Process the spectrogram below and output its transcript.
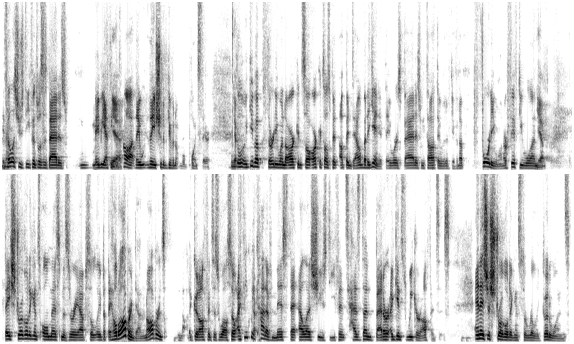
if No. LSU's defense was as bad as maybe I think Yeah. they thought, they they should have given up more points there. Yep. So we give up 31 to Arkansas. Arkansas's been up and down, but again, if they were as bad as we thought, they would have given up 41 or 51. Yep. They struggled against Ole Miss, Missouri, absolutely, but they held Auburn down, and Auburn's not a good offense as well. So I think we kind of missed that LSU's defense has done better against weaker offenses, and it's just struggled against the really good ones.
